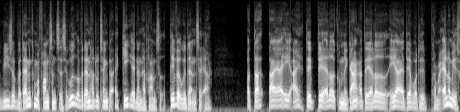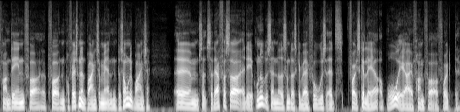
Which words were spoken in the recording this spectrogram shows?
viser, hvordan kommer fremtiden til at se ud, og hvordan har du tænkt dig at agere i den her fremtid. Det er, hvad uddannelse er. Og der, der er AI, det, det er allerede kommet i gang, og det er allerede, AI er der, hvor det kommer allermest frem, det er inden for, for den professionelle branche, mere end den personlige branche. Øhm, så, så derfor så er det 100% noget, som der skal være i fokus, at folk skal lære at bruge AI frem for at frygte det.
